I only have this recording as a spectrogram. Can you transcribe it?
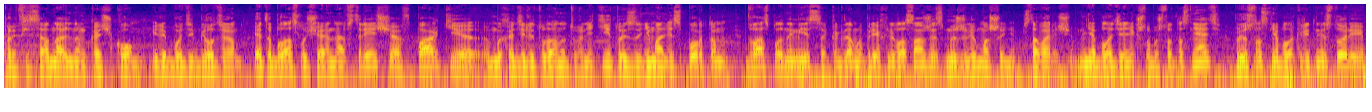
профессиональным качком или бодибилдером. Это была случайная встреча в парке, мы ходили туда на турники, то есть занимались спортом. Два с половиной месяца, когда мы приехали в Лос-Анджелес, мы жили в машине с товарищем. Не было денег, чтобы что-то снять, плюс у нас не было кредитной истории,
